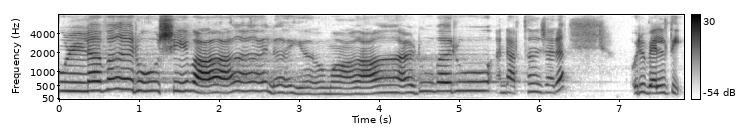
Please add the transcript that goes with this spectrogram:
ഉള്ളവരു ശിവാലയമാടുവരു. എന്റെ അർത്ഥം എന്ന് വെച്ചാൽ ഒരു വെൽത്തി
